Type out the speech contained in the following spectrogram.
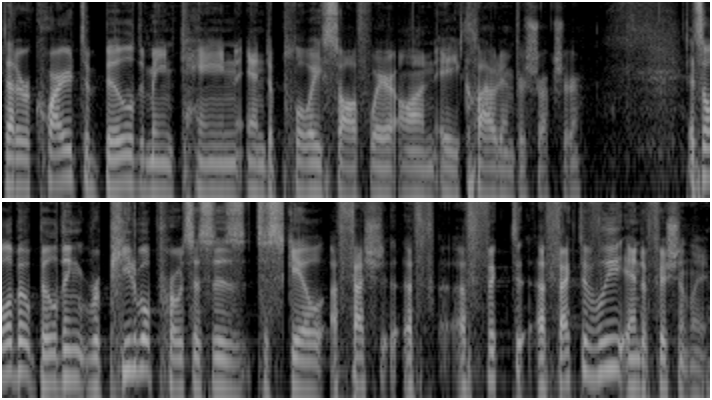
that are required to build, maintain, and deploy software on a cloud infrastructure. It's all about building repeatable processes to scale effect effectively and efficiently.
